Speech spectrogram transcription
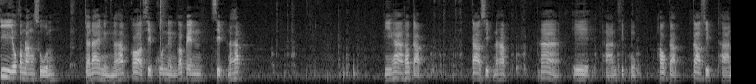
ที่ยกกำลังศูนย์จะได้ 1 นะครับ ก็ 10คูณ1ก็เป็น 10 นะครับ มีค่าเท่ากับ 90 นะครับ 5a ฐาน 16 เท่ากับ 90 ฐาน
